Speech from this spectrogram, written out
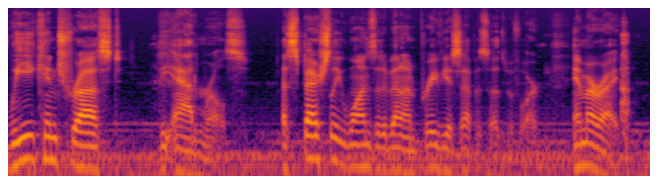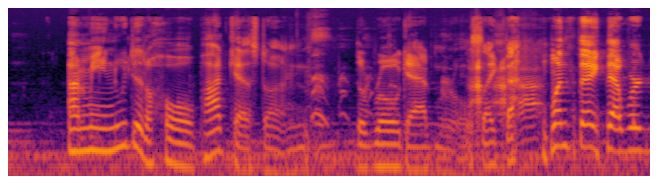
we can trust the admirals, especially ones that have been on previous episodes before. Am I right? I mean, we did a whole podcast on the rogue admirals. Like that one thing that we're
